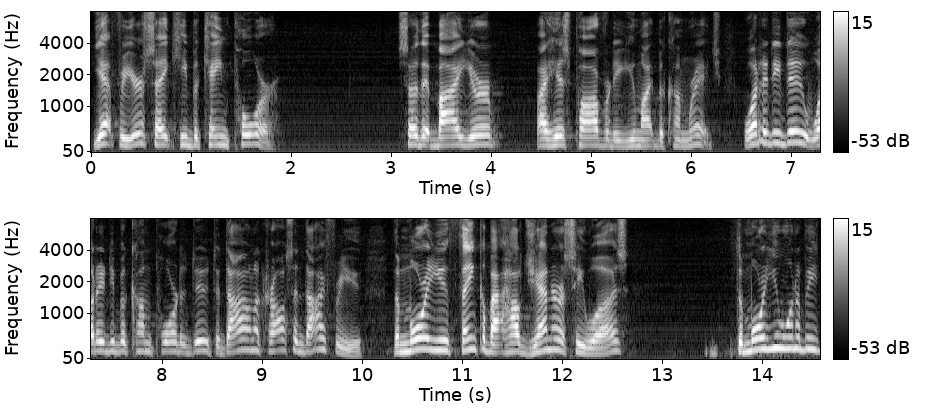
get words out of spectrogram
yet for your sake he became poor, so that by, your, by his poverty you might become rich. What did he do? What did he become poor to do? To die on a cross and die for you. The more you think about how generous he was, the more you want to be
